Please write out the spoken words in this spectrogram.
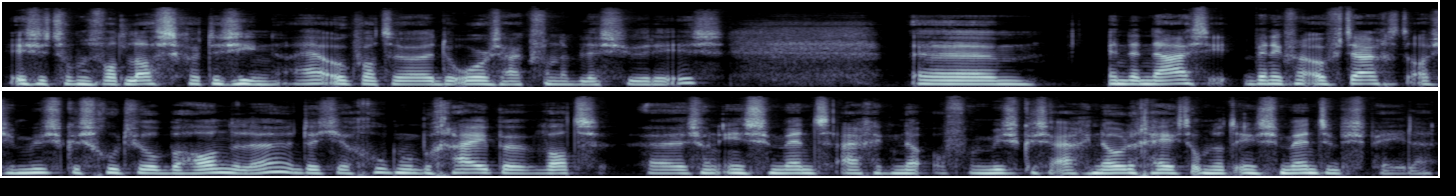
is het soms wat lastiger te zien. Hè? Ook wat de, de oorzaak van de blessure is. Um, en daarnaast ben ik van overtuigd dat als je muzikus goed wil behandelen, dat je goed moet begrijpen wat uh, zo'n instrument eigenlijk, of een muzikus eigenlijk nodig heeft om dat instrument te bespelen.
